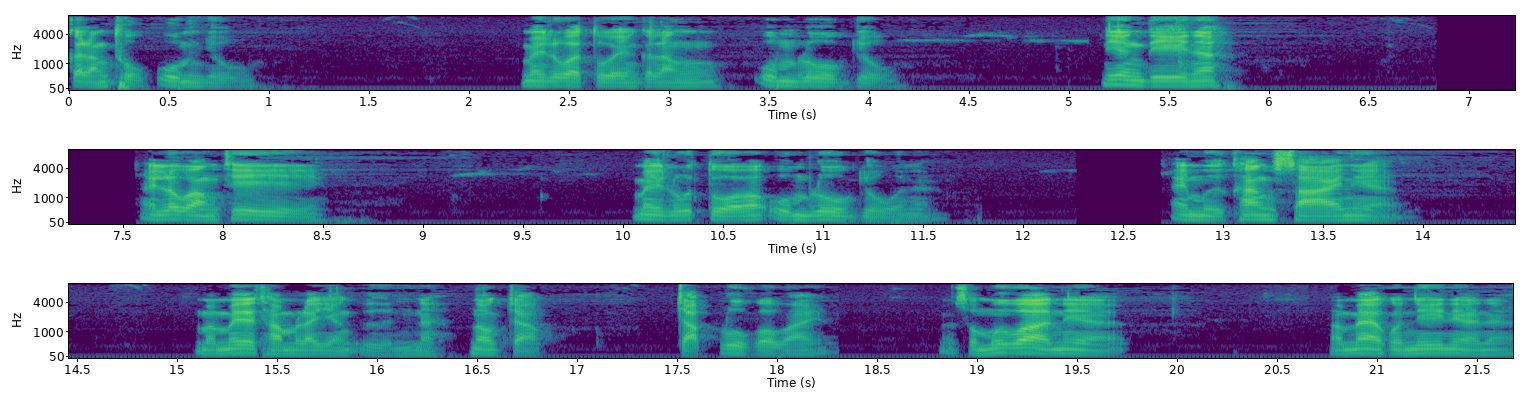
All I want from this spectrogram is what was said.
กำลังถูกอุ้มอยู่ ไม่รู้ว่าตัวเองกำลังอุ้มลูกอยู่นี่ยังดีนะ ไอ้ระหว่างที่ไม่รู้ตัวว่าอุ้มลูกอยู่นะไอ้มือข้างซ้ายเนี่ย มันไม่ได้ทำอะไรอย่างอื่นนะนอกจากจับลูกเอาไว้ สมมติว่าเนี่ยแม่คนนี้เนี่ยนะ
